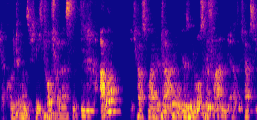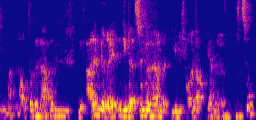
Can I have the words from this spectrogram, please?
Da konnte man sich nicht drauf verlassen. Mhm. Aber ich habe es mal getan und wir sind losgefahren. Also ich habe sie in mein Auto geladen mhm. mit allen Geräten, die dazugehören. Das gebe ich heute auch gerne öffentlich zu.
